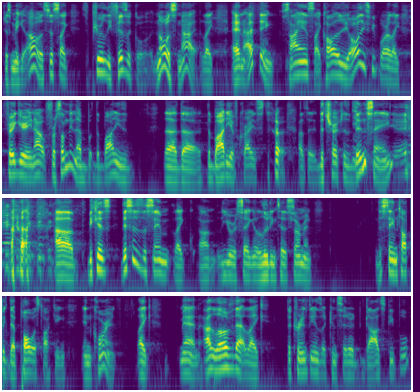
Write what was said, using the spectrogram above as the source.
just make it oh it's just like it's purely physical. No, it's not. Like and I think science, psychology, all these people are like figuring out for something that b- the body's the the the body of Christ, the church has been saying, uh, because this is the same like um, you were saying, alluding to the sermon, the same topic that Paul was talking in Corinth. Like, man, I love that like the Corinthians are considered God's people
